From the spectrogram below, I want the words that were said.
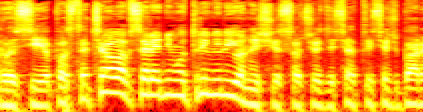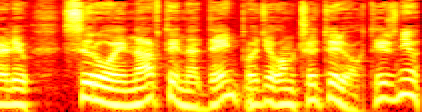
Росія постачала в середньому 3 мільйони 660 тисяч барелів сирої нафти на день протягом чотирьох тижнів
